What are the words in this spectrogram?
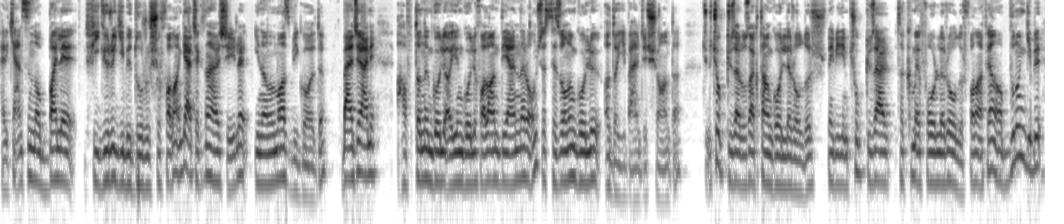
hani kendisinin o bale figürü gibi duruşu falan gerçekten her şeyiyle inanılmaz bir goldü. Bence yani haftanın golü, ayın golü falan diyenler olmuş da sezonun golü adayı bence şu anda. Çünkü çok güzel uzaktan goller olur. Ne bileyim çok güzel takım eforları olur falan filan ama bunun gibi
